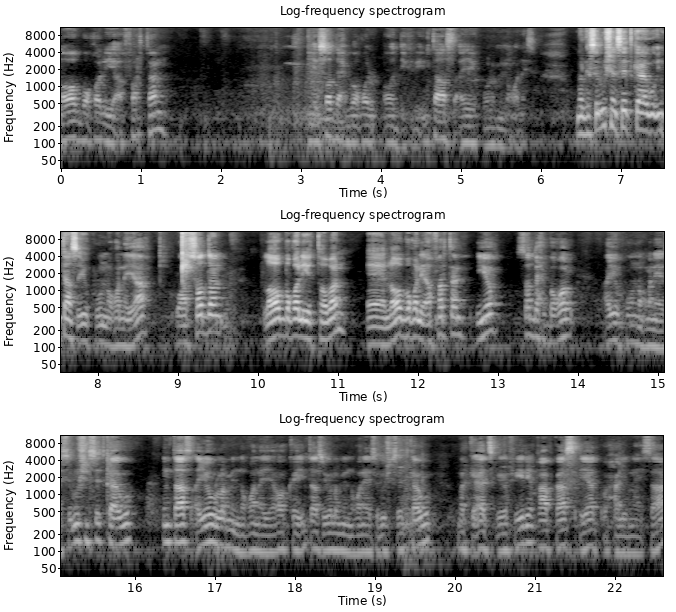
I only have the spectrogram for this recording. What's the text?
Laba boqol iyo afartan iyo saddex boqol oo degree. Intaas ayay kuula mid noqonaysaa. Marka solution setkaagu intaas ayuu kuu noqonayaa. Waa soddon laba boqol iyo toban laba boqol iyo afartan iyo saddex boqol ayuu kuu noqonayaa solution setkaagu. Intaas ayuu la mid noqonaya okay intaas ayuu la mid noqonaya solution setkaagu. Marka aada iskaga fiiri qaabkaas ayaad u xalinaysaa.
